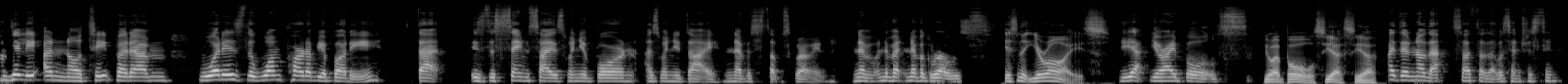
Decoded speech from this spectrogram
completely unnaughty, but um, what is the one part of your body that is the same size when you're born as when you die? Never stops growing. Never, never, never grows. Isn't it your eyes? Yeah, your eyeballs. Your eyeballs? Yes, yeah. I didn't know that, so I thought that was interesting.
